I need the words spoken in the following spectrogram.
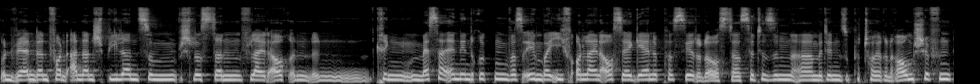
und werden dann von anderen Spielern zum Schluss dann vielleicht auch in, in, kriegen ein Messer in den Rücken, was eben bei EVE Online auch sehr gerne passiert oder auch Star Citizen äh, mit den super teuren Raumschiffen.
